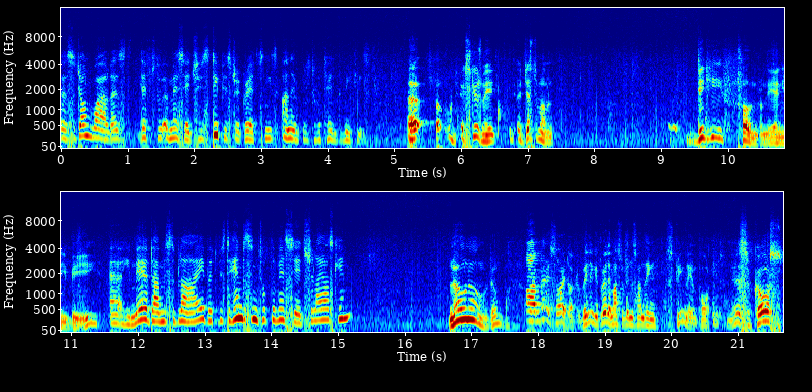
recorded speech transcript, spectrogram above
uh, Sir John Wilder has left a message, his deepest regrets, and he's unable to attend the meeting. Uh, uh, excuse me, just a moment. Did he phone from the NEB? Uh, he may have done, Mr. Bligh, but Mr. Henderson took the message. Shall I ask him? No, no, don't bother. I'm very sorry, Dr. Vreeling. It really must have been something extremely important. Yes, of course.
